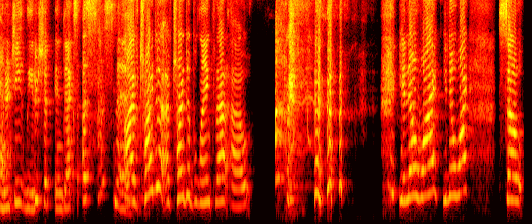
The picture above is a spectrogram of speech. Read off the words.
Energy Leadership Index assessment. I've tried to I've tried to blank that out. you know why? You know why? So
